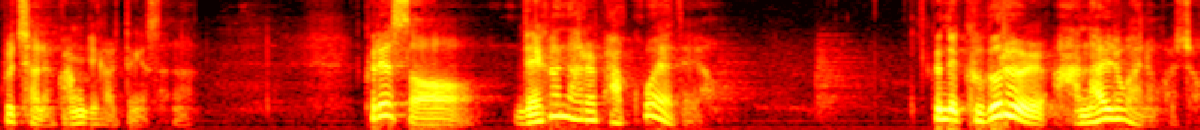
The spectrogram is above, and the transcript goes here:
그렇잖아요. 관계 갈등에서는. 그래서 내가 나를 바꿔야 돼요. 근데 그거를 안 하려고 하는 거죠.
